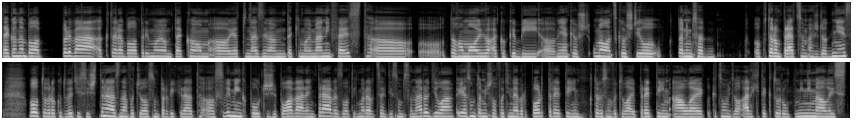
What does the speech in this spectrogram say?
Tak ona bola prvá, ktorá bola pri mojom takom, ja to nazývam taký môj manifest toho môjho ako keby nejakého umeleckého štýlu, ktorým sa o ktorom pracujem až do dnes. Bolo to v roku 2014, nafotila som prvýkrát swimming pool, čiže plaváreň práve v Zlatých Moravciach, kde som sa narodila. Ja som tam išla fotiť najprv portréty, ktoré som fotila aj predtým, ale keď som videla architektúru minimalist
